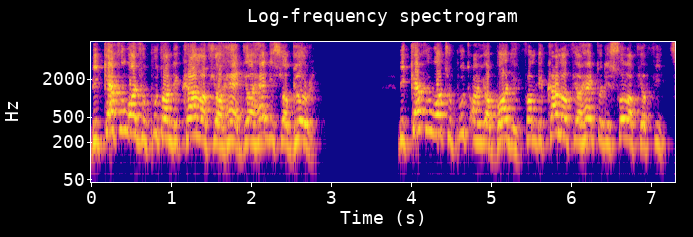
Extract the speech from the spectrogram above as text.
Be careful what you put on the crown of your head. Your head is your glory. Be careful what you put on your body, from the crown of your head to the sole of your feet.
